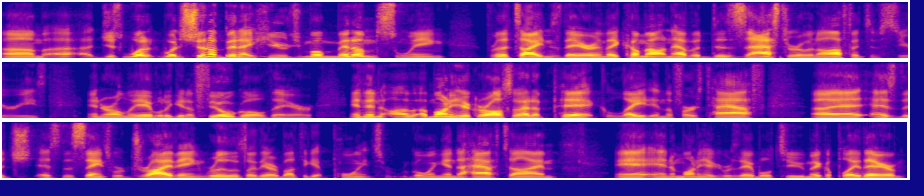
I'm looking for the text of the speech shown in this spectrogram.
Um, uh, just what what should have been a huge momentum swing for the Titans there, and they come out and have a disaster of an offensive series and are only able to get a field goal there. And then uh, Amani Hooker also had a pick late in the first half uh, as the as the Saints were driving. Really looked like they were about to get points going into halftime, and, and Amani Hooker was able to make a play there,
